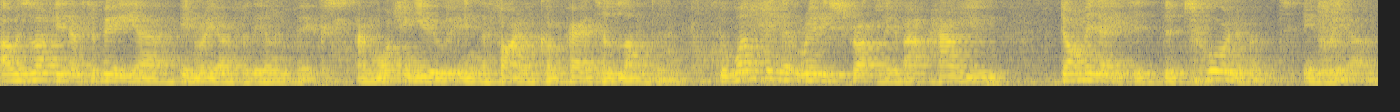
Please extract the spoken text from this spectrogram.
I was lucky enough to be uh, in Rio for the Olympics and watching you in the final compared to London. The one thing that really struck me about how you dominated the tournament in Rio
